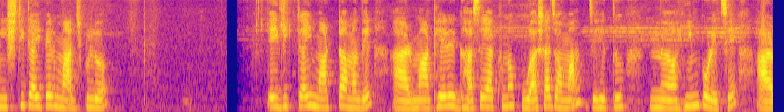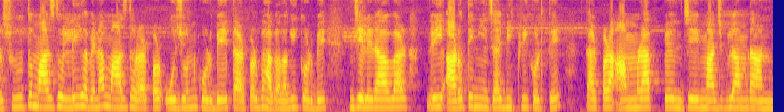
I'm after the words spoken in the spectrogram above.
মিষ্টি টাইপের মাছগুলো এই দিকটাই মাঠটা আমাদের। আর মাঠের ঘাসে এখনও কুয়াশা জমা, যেহেতু হিম পড়েছে। আর শুধু তো মাছ ধরলেই হবে না, মাছ ধরার পর ওজন করবে, তারপর ভাগাভাগি করবে। জেলেরা আবার এই আড়তে নিয়ে যায় বিক্রি করতে। তারপর আমরা যে মাছগুলো আমরা আনব,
